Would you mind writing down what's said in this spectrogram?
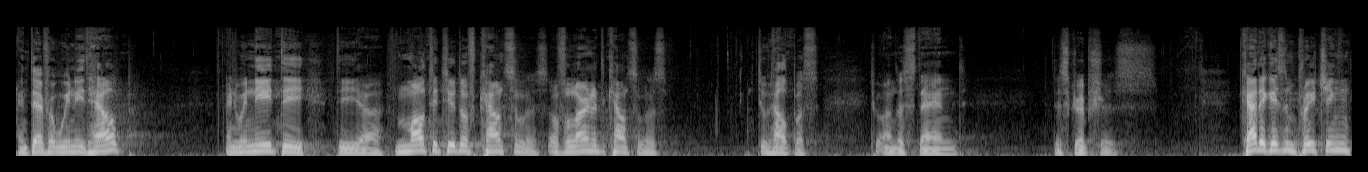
And therefore, we need help. And we need the, the uh, multitude of counselors, of learned counselors, to help us to understand the scriptures. Catechism preaching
